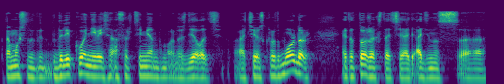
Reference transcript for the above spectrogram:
потому что далеко не весь ассортимент можно сделать а, через cross-border. Это тоже, кстати, один из э,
